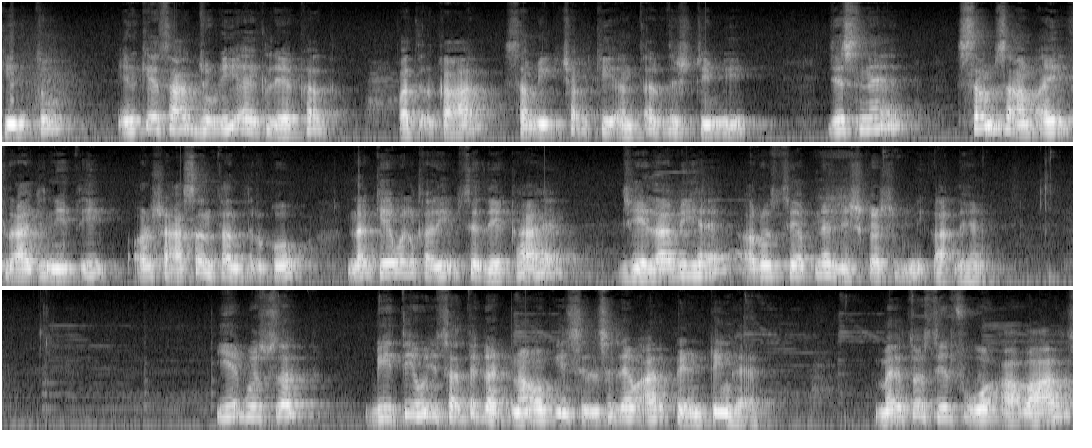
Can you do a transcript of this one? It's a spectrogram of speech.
किंतु इनके साथ जुड़ी एक लेखक, पत्रकार, समीक्षक की अंतर्दृष्टि भी, जिसने समसामयिक राजनीति और शासन तंत्र को न केवल करीब से देखा है, झेला भी है और उससे अपने निष्कर्ष भी निकाले हैं। ये पुस्तक बीती हुई सत्य घटनाओं की सिलसिलेवार पेंटिंग है। मैं तो सिर्फ़ वो आवाज़,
